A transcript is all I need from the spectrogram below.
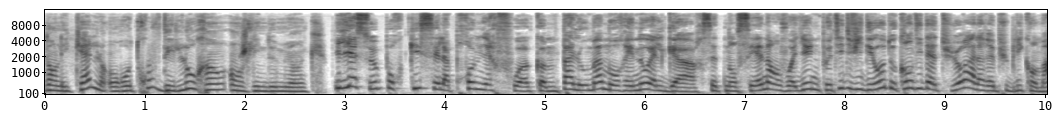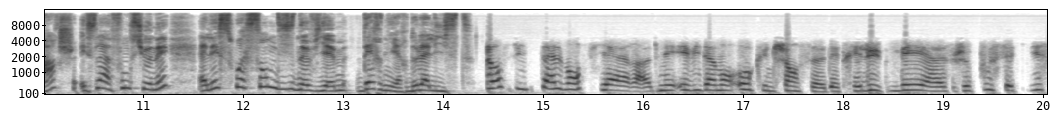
dans lesquelles on retrouve des Lorrains, Angeline de Muinck. Il y a ceux pour qui c'est la première fois, comme Paloma Moreno Elgar. Cette Nancéenne a envoyé une petite vidéo de candidature à la République En Marche, et cela a fonctionné. Elle est 79e, dernière de la liste. J'en suis tellement fière. Je n'ai évidemment aucune chance d'être élue, mais euh, je pousse cette liste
